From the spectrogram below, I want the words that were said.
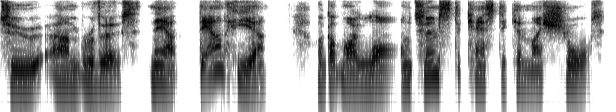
to um, reverse. Now, down here, I've got my long-term stochastic and my short.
